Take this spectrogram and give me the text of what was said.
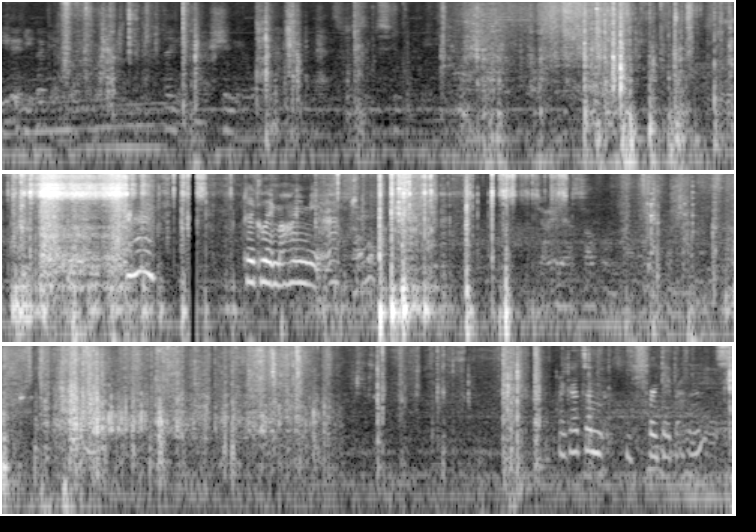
Even if you could get to it, thing is try to shimmy your way down. That's just seems stupid to me. To clean behind me after. I got some birthday presents.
